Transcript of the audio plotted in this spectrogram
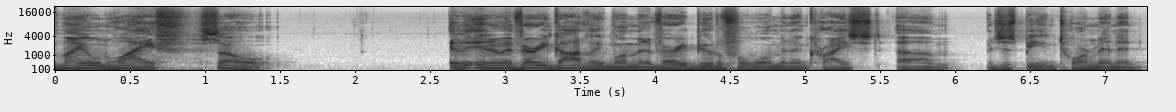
my own wife. So you know, a very godly woman, a very beautiful woman in Christ, um, just being tormented.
